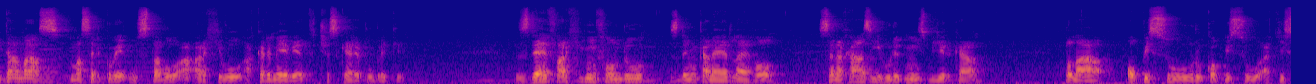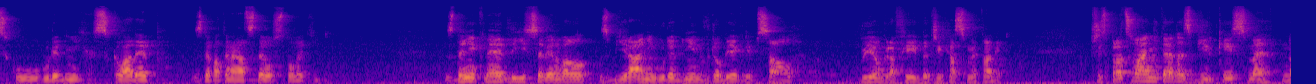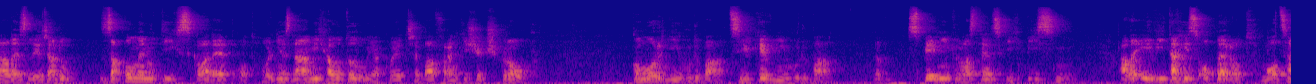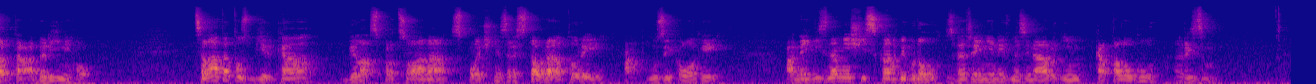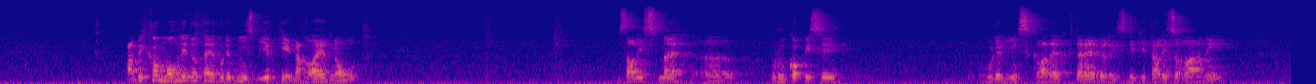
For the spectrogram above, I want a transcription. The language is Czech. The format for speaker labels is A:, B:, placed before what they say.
A: Vítám vás v Masarykově ústavu a archivu Akademie věd České republiky. Zde v archivním fondu Zdeňka Nejedlého se nachází hudební sbírka plná opisů, rukopisů a tisků hudebních skladeb z 19. století. Zdeněk Nejedlý se věnoval sbírání hudebnin v době, kdy psal biografii Bedřicha Smetany. Při zpracování téhle sbírky jsme nalezli řadu zapomenutých skladeb od hodně známých autorů, jako je třeba František Škroup, komorní hudba, církevní hudba, zpěvník vlastenských písní, ale i výtahy z oper od Mozarta a Belliniho. Celá tato sbírka byla zpracována společně s restaurátory a muzikology a nejvýznamnější skladby budou zveřejněny v mezinárodním katalogu RISM. Abychom mohli do té hudební sbírky nahlédnout, vzali jsme uh, rukopisy hudebních skladeb, které byly zdigitalizovány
